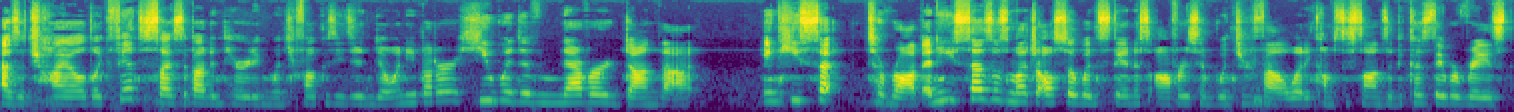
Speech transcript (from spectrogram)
as a child like fantasized about inheriting Winterfell because he didn't know any better, he would have never done that. And he said to Robb, and he says as much also when Stannis offers him Winterfell when it comes to Sansa because they were raised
